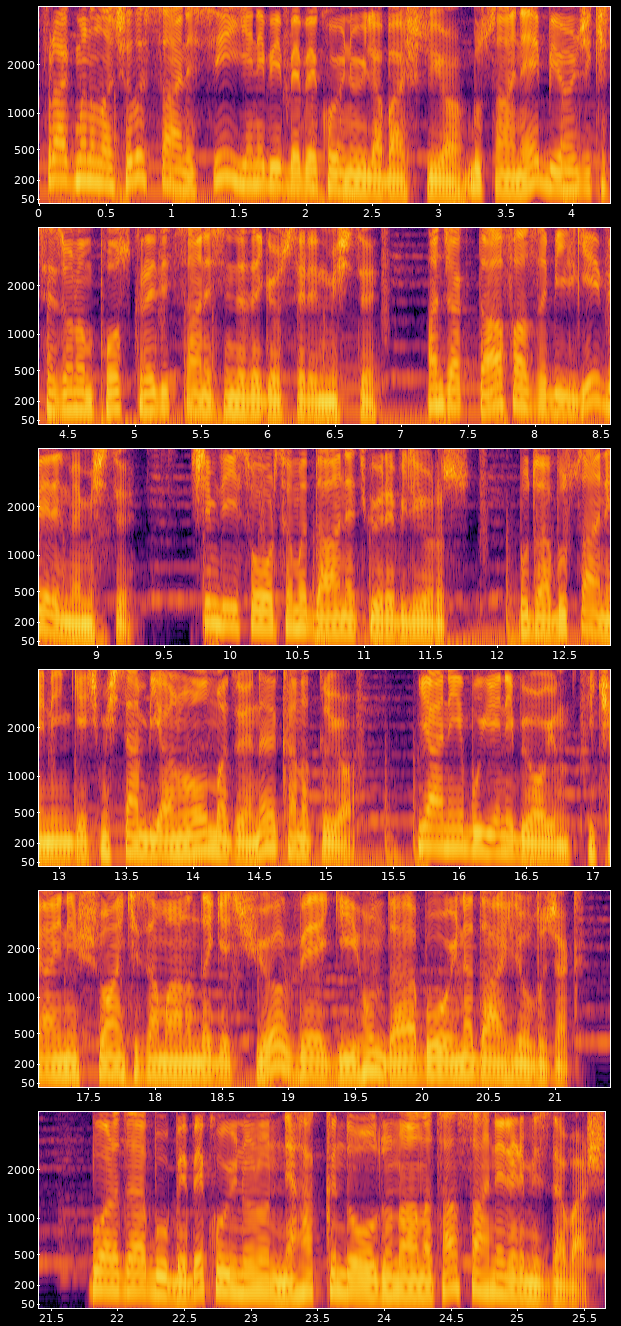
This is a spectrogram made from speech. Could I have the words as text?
Fragmanın açılış sahnesi yeni bir bebek oyunuyla başlıyor. Bu sahne bir önceki sezonun post credit sahnesinde de gösterilmişti. Ancak daha fazla bilgi verilmemişti. Şimdi ise ortamı daha net görebiliyoruz. Bu da bu sahnenin geçmişten bir anı olmadığını kanıtlıyor. Yani bu yeni bir oyun. Hikayenin şu anki zamanında geçiyor ve Gi-hun da bu oyuna dahil olacak. Bu arada bu bebek oyununun ne hakkında olduğunu anlatan sahnelerimiz de var.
